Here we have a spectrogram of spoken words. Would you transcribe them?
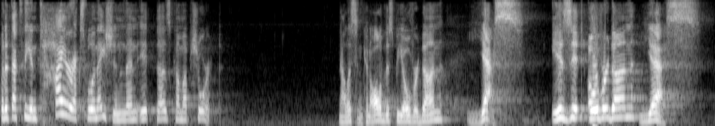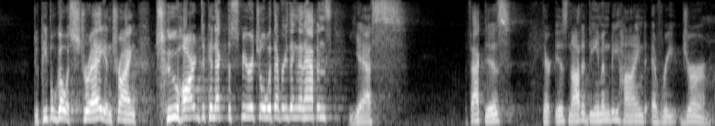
but if that's the entire explanation, then it does come up short. Now, listen, can all of this be overdone? Yes. Is it overdone? Yes. Do people go astray in trying too hard to connect the spiritual with everything that happens? Yes. The fact is, there is not a demon behind every germ.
